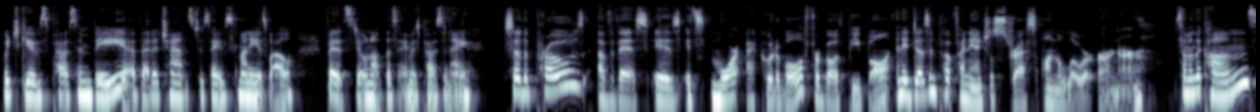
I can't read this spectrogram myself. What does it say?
which gives person B a better chance to save some money as well. But it's still not the same as person A. So the pros of this is it's more equitable for both people and it doesn't put financial stress on the lower earner. Some of the cons,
